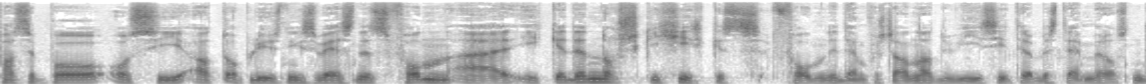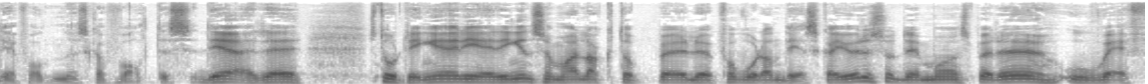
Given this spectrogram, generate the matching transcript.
passe på å si at Opplysningsvesenets fond er ikke Den norske kirkes fond i den forstand at vi sitter og bestemmer hvordan det fondet skal forvaltes. Det er eh, Stortinget, regjeringen, som har lagt opp eh, løp for hvordan det skal gjøres, og det må spørre OVF,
